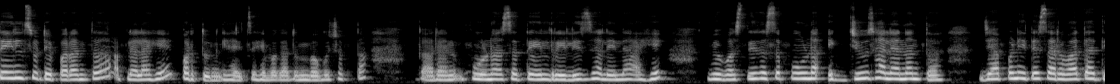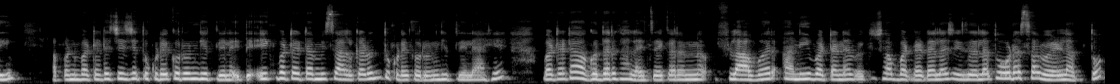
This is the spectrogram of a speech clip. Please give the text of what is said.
तेल सुटेपर्यंत आपल्याला हे परतून घ्यायचं हे बघा तुम्ही बघू शकता. कारण पूर्ण असं तेल रिलीज झालेलं आहे. व्यवस्थित असं पूर्ण एकजीव झाल्यानंतर जे आपण इथे सर्वात आधी आपण बटाट्याचे जे तुकडे करून घेतलेले इथे एक बटाटा मी साल काढून तुकडे करून घेतलेले आहे. बटाटा अगोदर घालायचा आहे कारण फ्लावर आणि वाटाण्यापेक्षा बटाट्याला शिजायला थोडासा वेळ लागतो.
